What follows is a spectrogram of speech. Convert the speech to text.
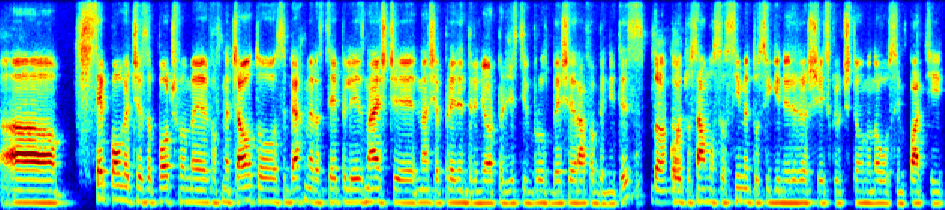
А, все повече започваме. В началото се бяхме разцепили. Знаеш, че нашия преден треньор преди Стив Брус беше Рафа Бенитес, да, да. който само с името си генерираше изключително много симпатии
